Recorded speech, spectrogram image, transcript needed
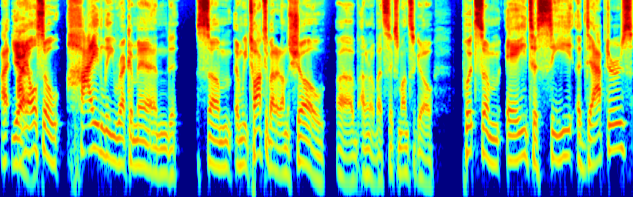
I, Yeah. I also highly recommend some, and we talked about it on the show, uh, I don't know, about six months ago. Put some A to C adapters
